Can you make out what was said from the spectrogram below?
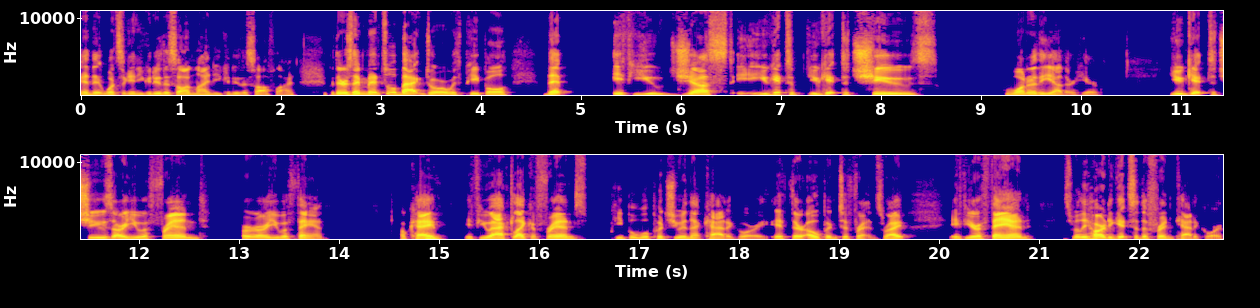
And then once again, you can do this online, you can do this offline. But there's a mental backdoor with people that if you just you get to you get to choose one or the other here. You get to choose are you a friend or are you a fan? Okay? Mm. If you act like a friend, people will put you in that category if they're open to friends, right? If you're a fan, it's really hard to get to the friend category.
